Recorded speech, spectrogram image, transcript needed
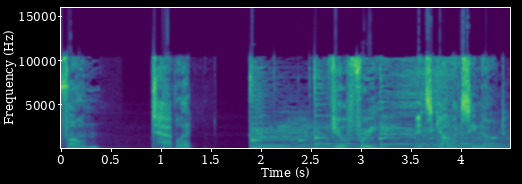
Phone? Tablet? Feel free. It's Galaxy Note.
